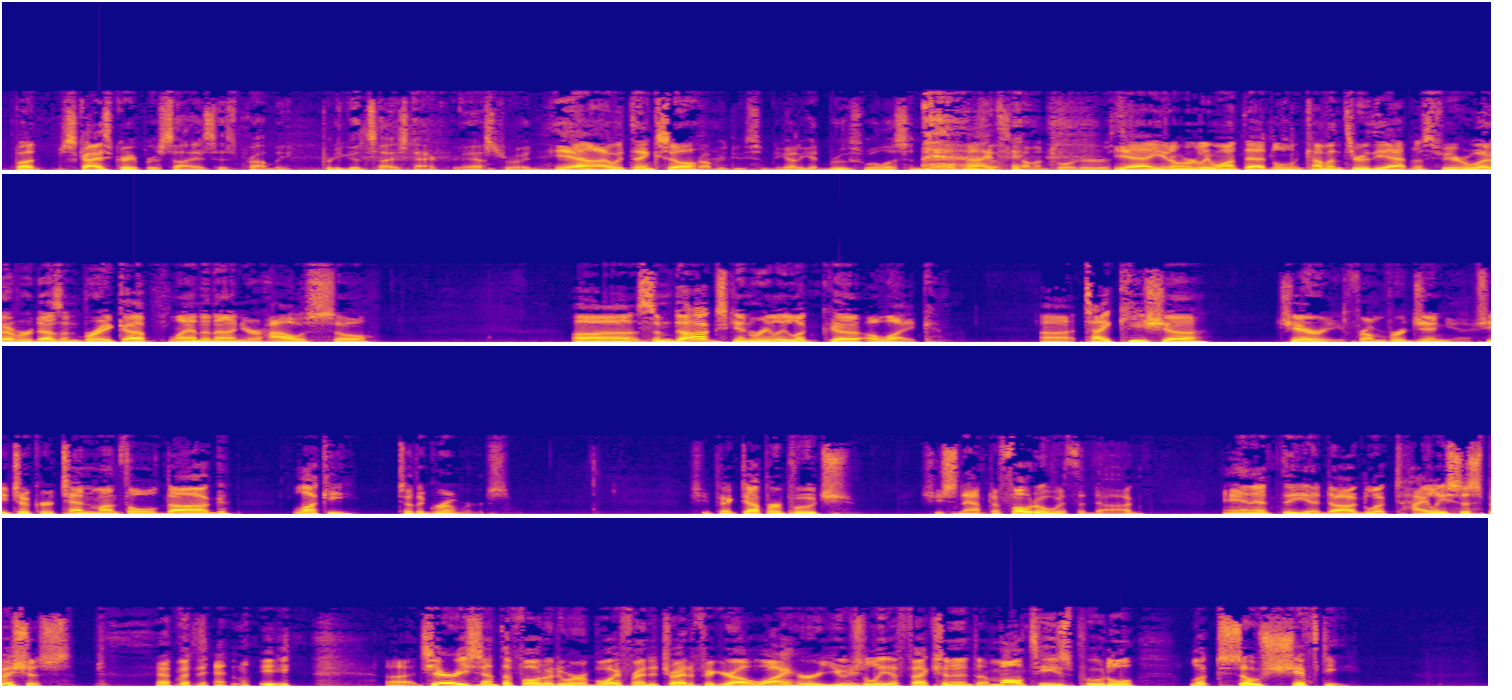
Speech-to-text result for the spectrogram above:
But skyscraper size is probably a pretty good sized asteroid. Yeah, I would think so. Probably do some. You got to get Bruce Willis involved. That's think- coming toward Earth. Yeah, you don't really want that coming through the atmosphere. Whatever doesn't break up landing on your house. So, uh, some dogs can really look uh, alike. Uh, Taikisha Cherry from Virginia. She took her 10 month old dog, Lucky, to the groomers. She picked up her pooch. She snapped a photo with the dog. And it, the uh, dog looked highly suspicious, evidently. Uh, Cherry sent the photo to her boyfriend to try to figure out why her usually affectionate Maltese poodle looked so shifty.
